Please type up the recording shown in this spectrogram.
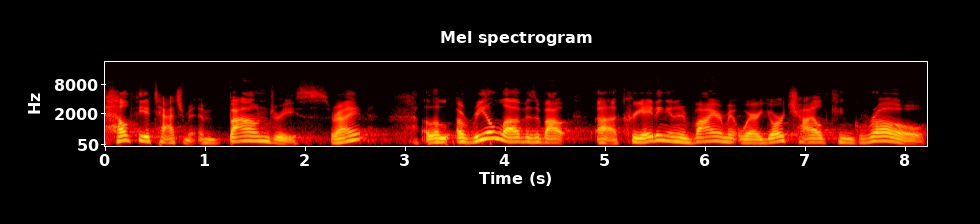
healthy attachment and boundaries, right? A, a real love is about uh, creating an environment where your child can grow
